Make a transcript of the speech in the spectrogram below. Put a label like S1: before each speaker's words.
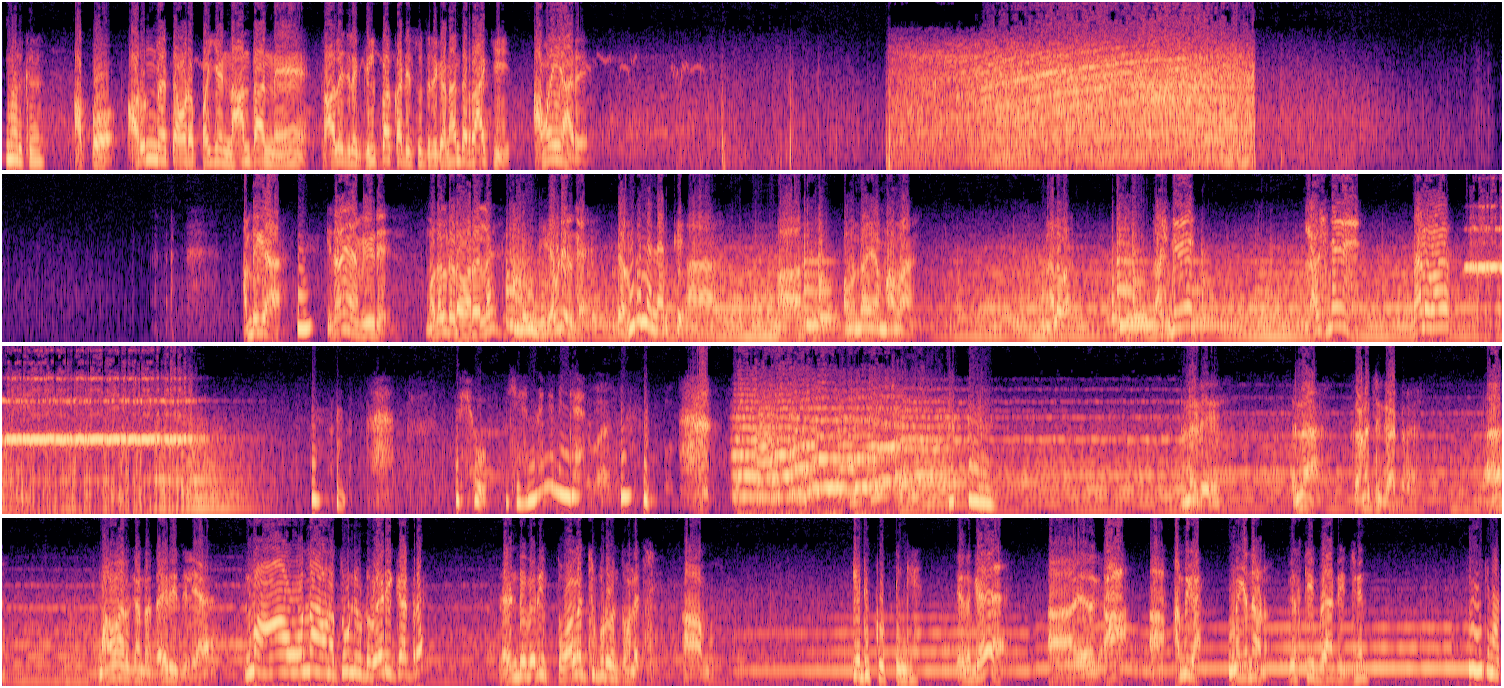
S1: இருக்கு.
S2: அப்போ அருண் மேத்தாவோட பையன் நான் தானே காலேஜ்ல கில்பா காட்டி சுத்திருக்கான? அந்த ராக்கி. அவன் யாரு? அம்பிகா. இதான் என் வீடு. முதல் தடவை வரல. எப்படி இருக்க?
S3: ரொம்ப நல்லா இருக்கு
S2: அவன் தான் என் மாமன் மேல வா. லக்ஷ்மி! லக்ஷ்மி! மேல
S3: ஐயோ என்னங்க நீங்க?
S2: என்னடி? என்ன கணச்சு காட்டுற? மாமா இருக்க அந்த தைரியத்திலயா நான் ஒண்ணு அவனை தூண்டி விட்டு வேடி காட்டுற? ரெண்டு பேரையும் தொலைச்சு விடுவேன் தொலைச்சு. ஆமா.
S3: எது கூப்பிட்டீங்க?
S2: எதுக்கு? அம்பிகா உனக்கு என்ன வேணும்? விஸ்கி பிராண்டி ஜின்
S3: இன்னைக்கு நான்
